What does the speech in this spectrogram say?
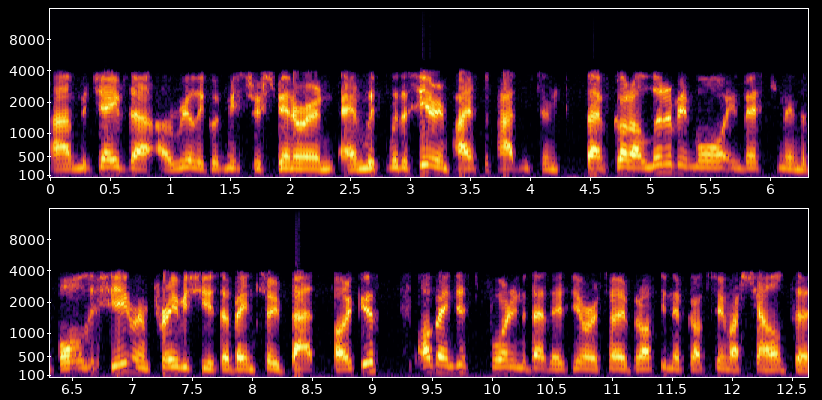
um, Mujeeb's a, a really good mystery spinner. And, and with, with a Syrian pace to Pattinson, they've got a little bit more investment in the ball this year. In previous years, they've been too bat focused. I've been disappointed that they're zero two, but I think they've got too much talent to,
